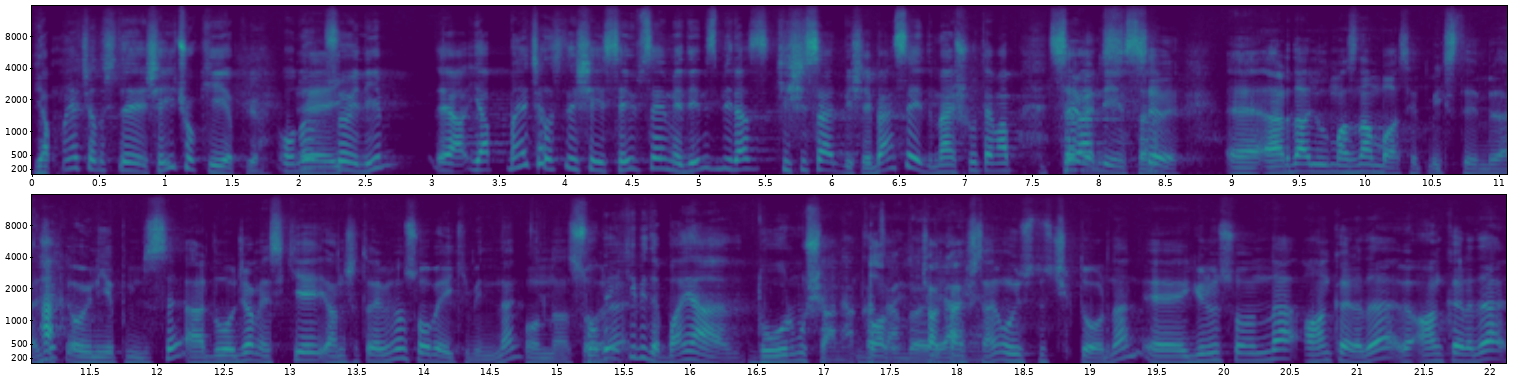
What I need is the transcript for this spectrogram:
yapmaya çalıştığı şeyi çok iyi yapıyor. Onu Ee, söyleyeyim. Ya, yapmaya çalıştığı şeyi sevip sevmediğiniz biraz kişisel bir şey. Ben sevdim. Ben 'em up seven Severiz, bir insanım. severiz. Ee, Erdal Yılmaz'dan bahsetmek istedim birazcık. Oyunun yapımcısı. Erdal Hocam eski yanlış hatırlamıyorsam Sobe ekibinden. Ondan sonra... Sobe ekibi de bayağı doğurmuş yani hakikaten Tabii, böyle çok yani. tane oyun stüdyosu çıktı oradan. Ee, günün sonunda Ankara'da ve Ankara'da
